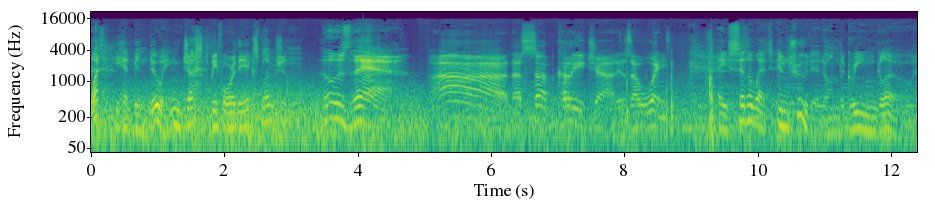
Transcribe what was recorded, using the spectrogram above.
what he had been doing just before the explosion. Who's there? Ah, the sub creature is awake. A silhouette intruded on the green glow.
